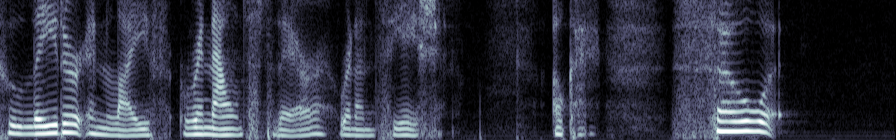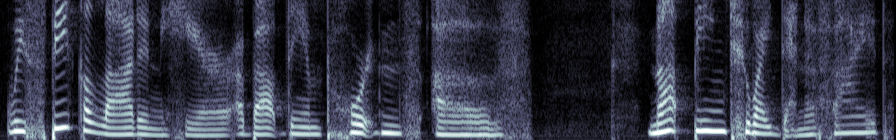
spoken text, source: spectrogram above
who later in life renounced their renunciation. Okay, so we speak a lot in here about the importance of not being too identified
